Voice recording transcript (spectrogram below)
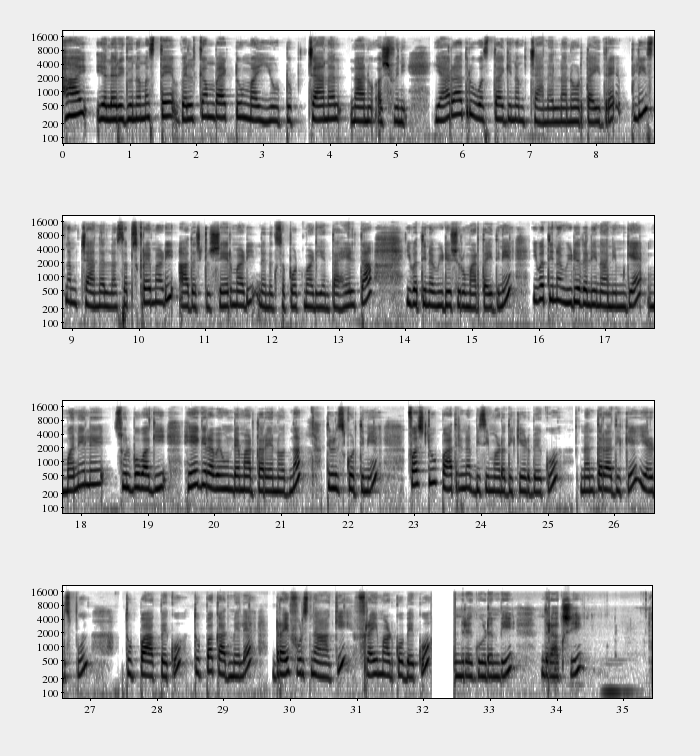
Hi, ಎಲ್ಲರಿಗೂ ನಮಸ್ತೆ. Welcome back to my YouTube channel. ನಾನು ಅಶ್ವಿನಿ. ಯಾರಾದರೂ ಹೊಸ್ದಾಗಿ ನಮ್ಮ ಚಾನಲ್ನ ನೋಡ್ತಾ ಇದ್ದರೆ ಪ್ಲೀಸ್ ನಮ್ಮ ಚಾನಲ್ನ ಸಬ್ಸ್ಕ್ರೈಬ್ ಮಾಡಿ, ಆದಷ್ಟು ಶೇರ್ ಮಾಡಿ, ನನಗೆ ಸಪೋರ್ಟ್ ಮಾಡಿ ಅಂತ ಹೇಳ್ತಾ ಇವತ್ತಿನ ವಿಡಿಯೋ ಶುರು ಮಾಡ್ತಾ ಇದ್ದೀನಿ. ಇವತ್ತಿನ ವಿಡಿಯೋದಲ್ಲಿ ನಾನು ನಿಮಗೆ ಮನೇಲೇ ಸುಲಭವಾಗಿ ಹೇಗೆ ರವೆ ಉಂಡೆ ಮಾಡ್ತಾರೆ ಅನ್ನೋದನ್ನ ತಿಳಿಸ್ಕೊಡ್ತೀನಿ. ಫಸ್ಟು ಪಾತ್ರೆನ ಬಿಸಿ ಮಾಡೋದಕ್ಕೆ ಇಡಬೇಕು. ನಂತರ ಅದಕ್ಕೆ ಎರಡು ಸ್ಪೂನ್ ತುಪ್ಪ ಹಾಕಬೇಕು. ತುಪ್ಪಕ್ಕಾದಮೇಲೆ ಡ್ರೈ ಫ್ರೂಟ್ಸ್ನ ಹಾಕಿ ಫ್ರೈ ಮಾಡ್ಕೋಬೇಕು. ಅಂದರೆ ಗೋಡಂಬಿ, ದ್ರಾಕ್ಷಿ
